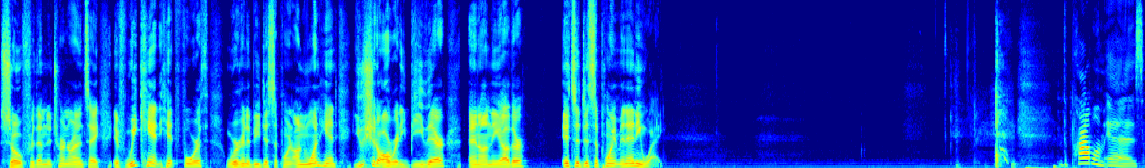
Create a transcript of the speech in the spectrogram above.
So for them to turn around and say, if we can't hit fourth, we're going to be disappointed. On one hand, you should already be there, and on the other, it's a disappointment anyway. The problem is,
